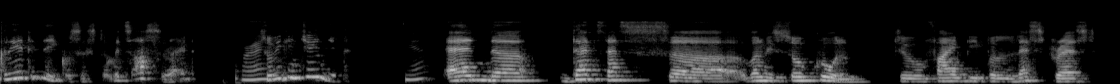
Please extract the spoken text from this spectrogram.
created the ecosystem? It's us, right? Right. So we can change it. Yeah. And uh, that's that's uh, going to be so cool to find people less stressed,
